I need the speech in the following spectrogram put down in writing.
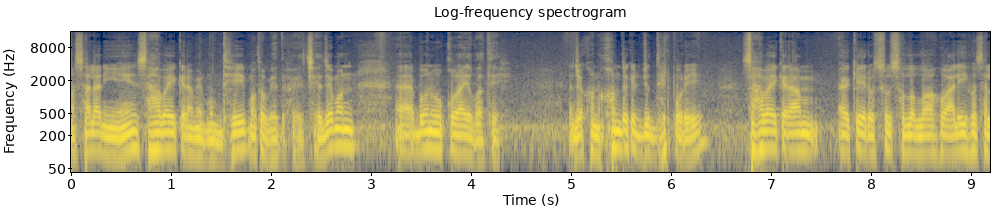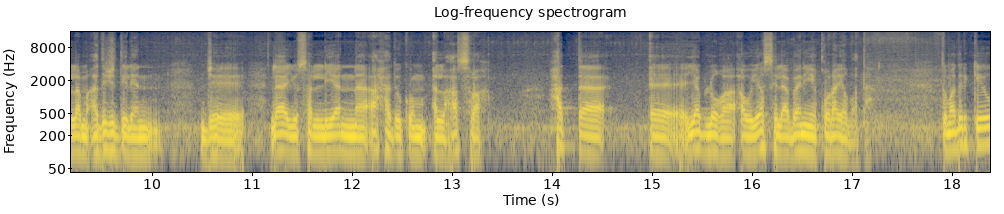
মশালা নিয়ে সাহাবাই কেরামের মধ্যে মতভেদ হয়েছে। যেমন বনু কোরাইবাতে যখন খন্দকের যুদ্ধের পরে সাহাবাই কেরামকে রসুল সাল্লাহ আলী ওসাল্লাম আদেশ দিলেন যে, লা আহাদুকুম আল আসরাহ হাত্তা ইয়াবলুগা আউ ইয়াসিলা বানি কোরাইবাতা তোমাদের কেউ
